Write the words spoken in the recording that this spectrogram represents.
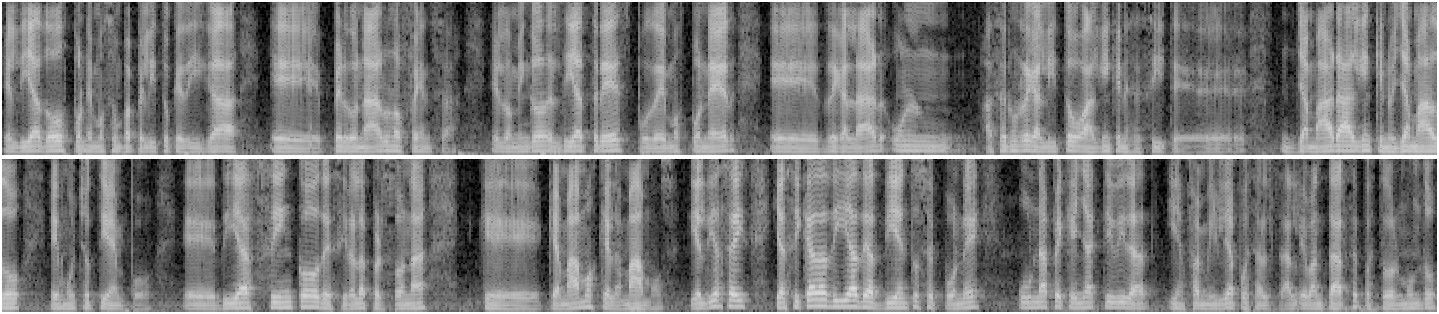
El día dos ponemos un papelito que diga eh, perdonar una ofensa. El domingo del día tres podemos poner regalar un hacer un regalito a alguien que necesite, eh, llamar a alguien que no he llamado en mucho tiempo. Eh, día 5, decir a la persona que, que, amamos, que la amamos. Y el día 6, y así cada día de Adviento se pone una pequeña actividad y en familia, pues al, levantarse, pues todo el mundo,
